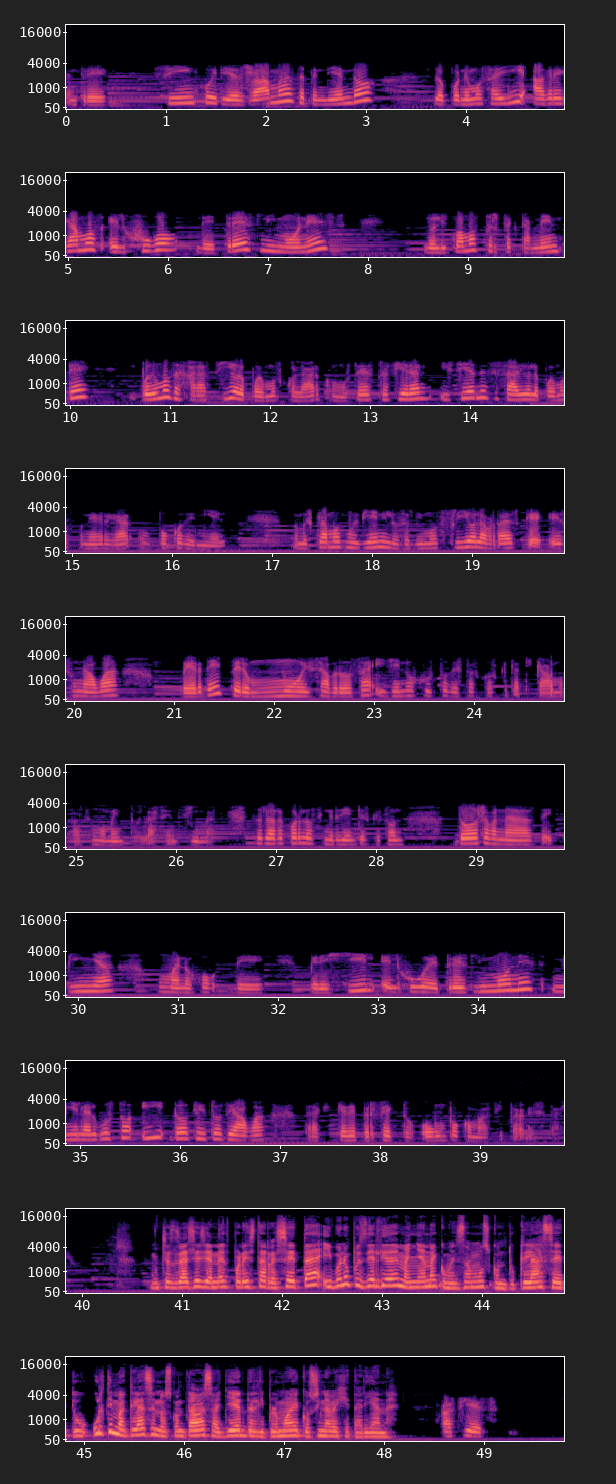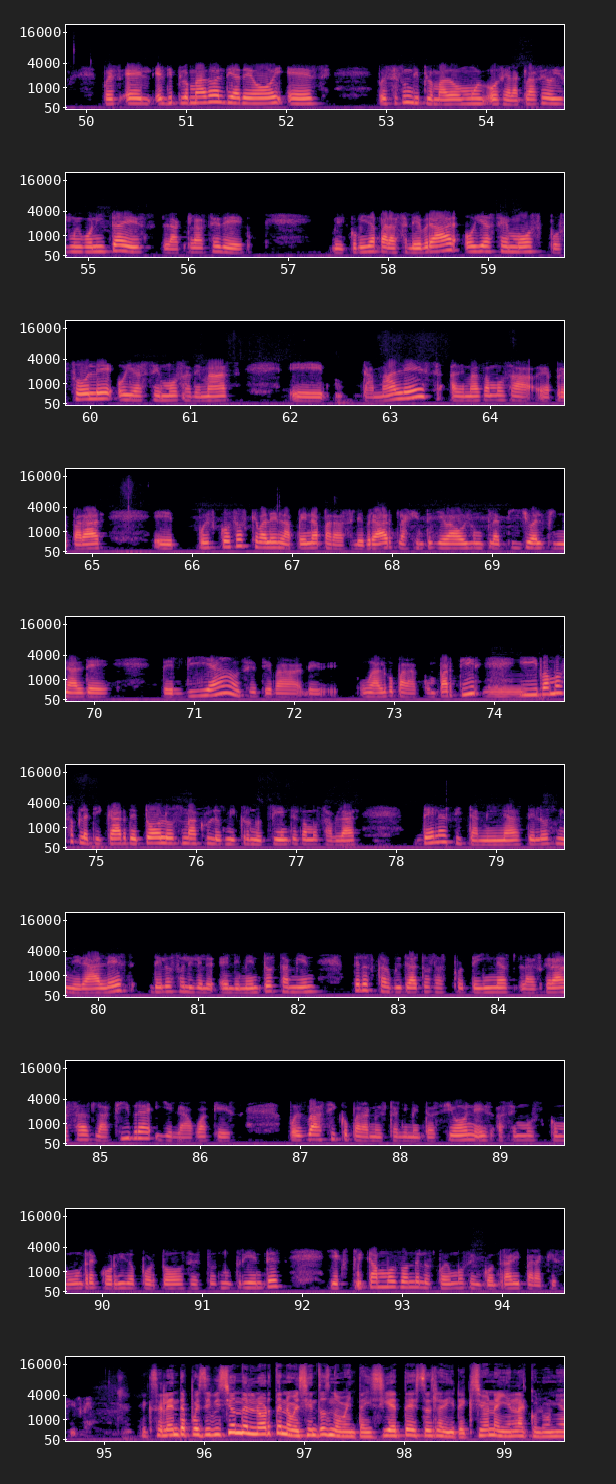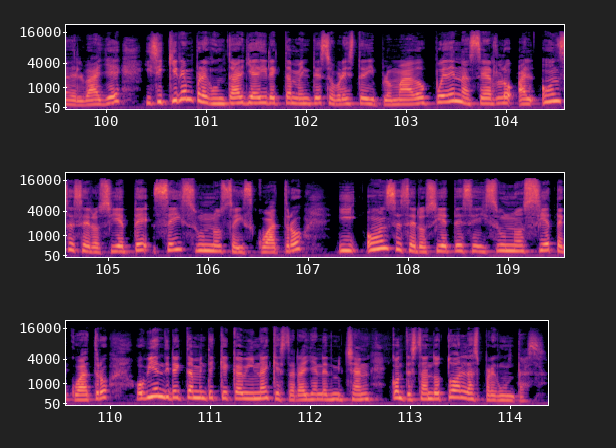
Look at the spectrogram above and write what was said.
entre 5 y 10 ramas, dependiendo. Lo ponemos ahí, agregamos el jugo de tres limones, lo licuamos perfectamente, podemos dejar así o lo podemos colar como ustedes prefieran y si es necesario le podemos poner agregar un poco de miel. Lo mezclamos muy bien y lo servimos frío, la verdad es que es un agua verde, pero muy sabrosa y lleno justo de estas cosas que platicábamos hace un momento, las enzimas. Entonces les recuerdo los ingredientes que son dos rebanadas de piña, un manojo de perejil, el jugo de tres limones, miel al gusto y dos litros de agua para que quede perfecto o un poco más si para necesario. Muchas gracias Janet por esta receta y bueno pues ya el día de mañana comenzamos con tu clase, tu última clase nos contabas ayer del diplomado de cocina vegetariana. Así es. Pues el, el diplomado el día de hoy es pues es un diplomado muy, o sea la clase de hoy es muy bonita, es la clase de comida para celebrar. Hoy hacemos pozole, hoy hacemos además eh, tamales, además vamos a, preparar eh, pues cosas que valen la pena para celebrar. La gente lleva hoy un platillo al final de, del día, o sea, lleva de, algo para compartir mm. y vamos a platicar de todos los macro y los micronutrientes, vamos a hablar de las vitaminas, de los minerales, de los elementos, también de los carbohidratos, las proteínas, las grasas, la fibra y el agua, que es pues básico para nuestra alimentación es hacemos como un recorrido por todos estos nutrientes y explicamos dónde los podemos encontrar y para qué sirven. Excelente, pues División del Norte 997, esta es la dirección ahí en la Colonia del Valle y si quieren preguntar ya directamente sobre este diplomado pueden hacerlo al 1107 6164 y 1107 6174 o bien directamente que cabina que estará Janet Michan contestando todas las preguntas.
